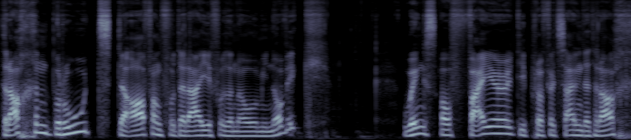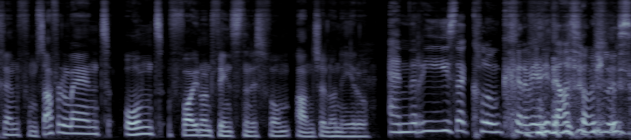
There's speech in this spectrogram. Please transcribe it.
«Drachenbrut», der Anfang von der Reihe von der Naomi Novik Wings of Fire, die Prophezeiung der Drachen vom Sutherland und Feuer und Finsternis von Angelo Nero. Ein riesiger Klunker, wenn ich das am Schluss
